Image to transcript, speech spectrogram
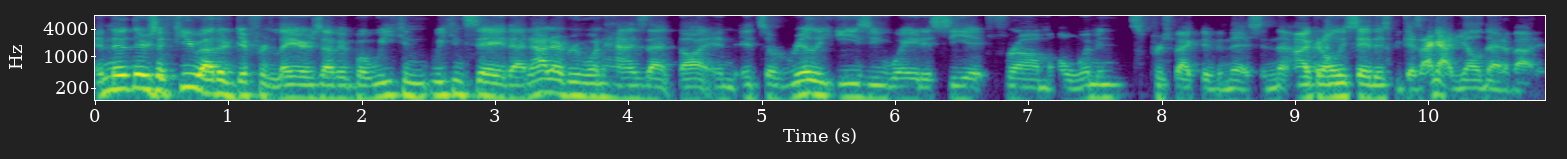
and there's a few other different layers of it but we can we can say that not everyone has that thought and it's a really easy way to see it from a woman's perspective in this. And i can only say this because i got yelled at about it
